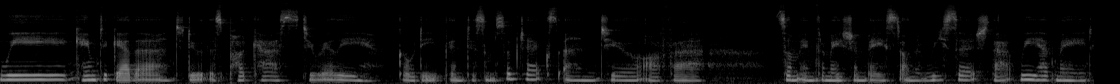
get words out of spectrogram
We came together to do this podcast to really go deep into some subjects and to offer some information based on the research that we have made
